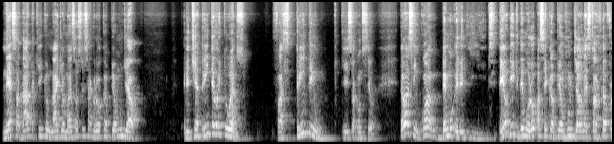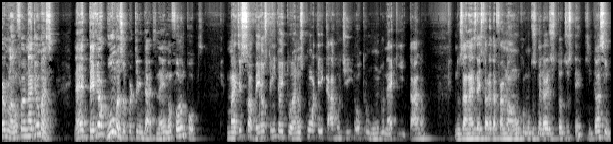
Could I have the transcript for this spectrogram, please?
nessa data aqui que o Nigel Mansell se sagrou campeão mundial. Ele tinha 38 anos, faz 31 que isso aconteceu. Então, assim, ele, se tem alguém que demorou para ser campeão mundial na história da Fórmula 1 foi o Nigel Mansell. Né? Teve algumas oportunidades, né? E não foram poucas. Mas isso só veio aos 38 anos com aquele carro de outro mundo, né? Que está no, nos anais da história da Fórmula 1 como um dos melhores de todos os tempos. Então, assim,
